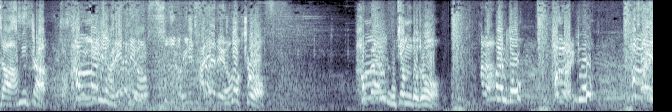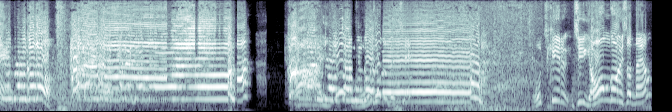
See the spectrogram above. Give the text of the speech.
자, 진짜 한일 마리도 못 잡는 돼요. 거죠 수준으로 일 잘해야 돼요. 구석처럼 한 마리도 못 잡는 거죠? 한 하나, 마리도? 한 마리도? 한 마리도 못 잡는 거죠? 한 마리도 못 잡는 아, 이게 거죠? 뭐지? 어떻게 이렇게 지금 영혼 거울 썼나요?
